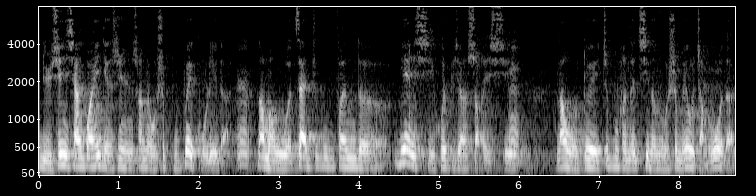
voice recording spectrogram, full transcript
女性相关一点事情上面，我是不被鼓励的。嗯。那么我在这部分的练习会比较少一些。嗯。那我对这部分的技能我是没有掌握的，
